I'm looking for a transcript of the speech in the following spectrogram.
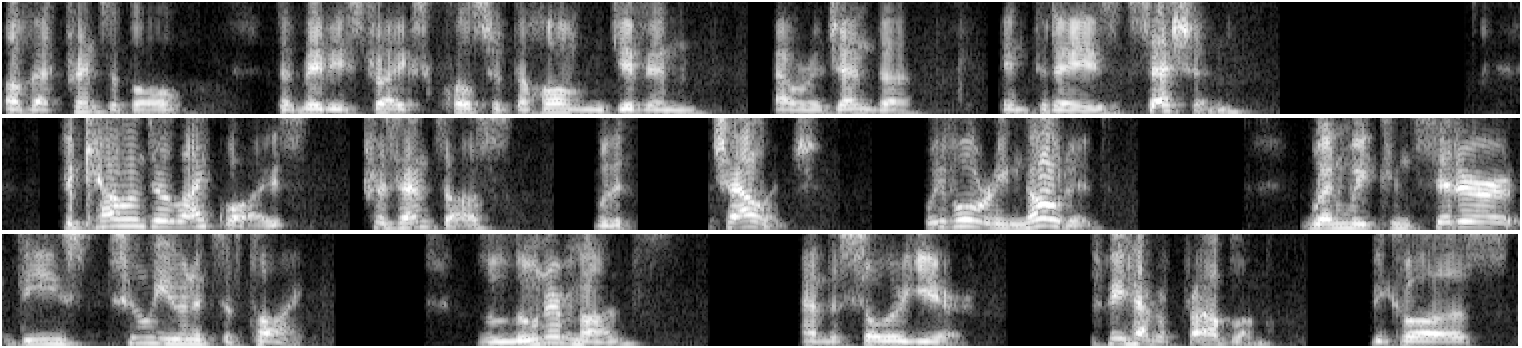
of that principle that maybe strikes closer to home given our agenda in today's session the calendar likewise presents us with a challenge. We've already noted when we consider these two units of time, the lunar month and the solar year, we have a problem because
